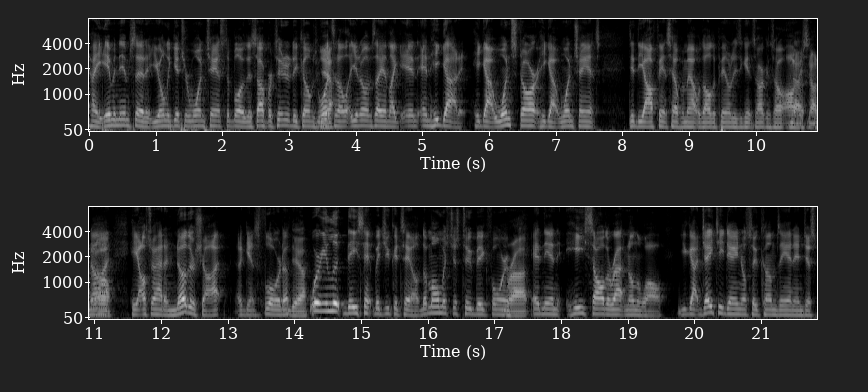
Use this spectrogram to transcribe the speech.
Hey, Eminem said it. You only get your one chance to blow. This opportunity comes once, Yeah. and you know what I'm saying. Like, and and he got it. He got one start. He got one chance. Did the offense help him out with all the penalties against Arkansas? Obviously not at not. all. He also had another shot against Florida, Yeah. where he looked decent, but you could tell the moment's just too big for him. Right. And then he saw the writing on the wall. You got JT Daniels who comes in and just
